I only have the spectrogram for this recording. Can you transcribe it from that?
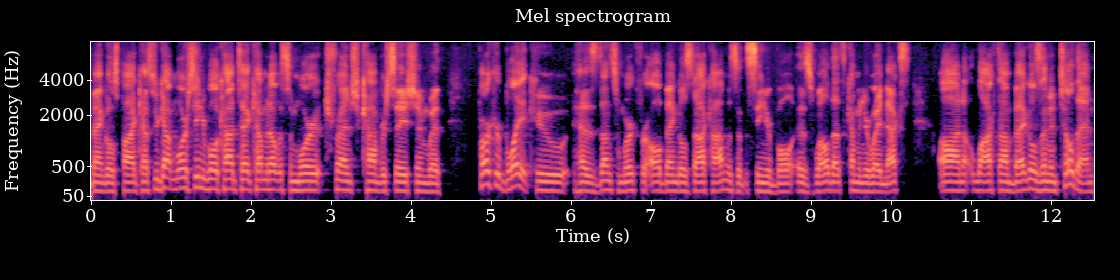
Bengals podcast. We've got more Senior Bowl content coming up with some more trench conversation with Parker Blake, who has done some work for allbengals.com, was at the Senior Bowl as well. That's coming your way next on Locked On Bengals. And until then,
